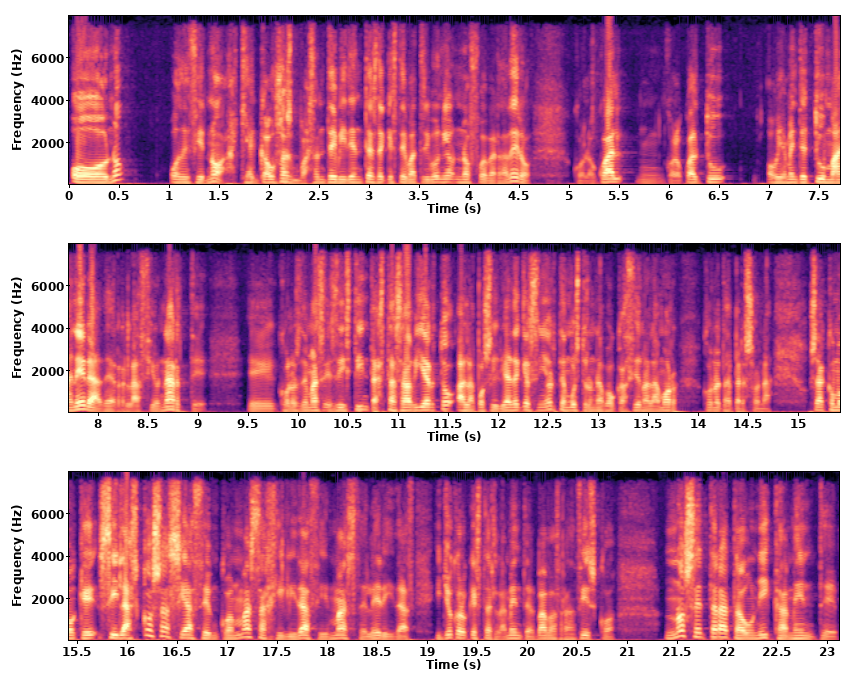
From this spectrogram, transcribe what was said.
o no, o decir, no, aquí hay causas bastante evidentes de que este matrimonio no fue verdadero. Con lo cual, con lo cual tú, obviamente, tu manera de relacionarte eh, con los demás es distinta. Estás abierto a la posibilidad de que el Señor te muestre una vocación al amor con otra persona. O sea, como que si las cosas se hacen con más agilidad y más celeridad, y yo creo que esta es la mente del Papa Francisco, no se trata únicamente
